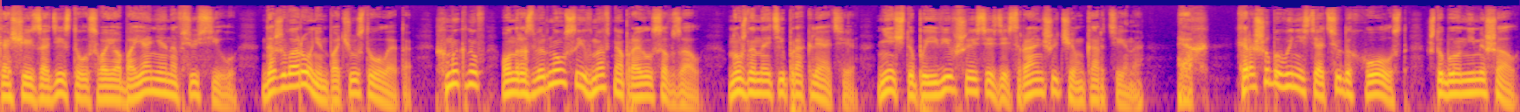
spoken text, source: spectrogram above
Кощей задействовал свое обаяние на всю силу. Даже Воронин почувствовал это. Хмыкнув, он развернулся и вновь направился в зал. Нужно найти проклятие, нечто появившееся здесь раньше, чем картина. Эх, хорошо бы вынести отсюда холст, чтобы он не мешал.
